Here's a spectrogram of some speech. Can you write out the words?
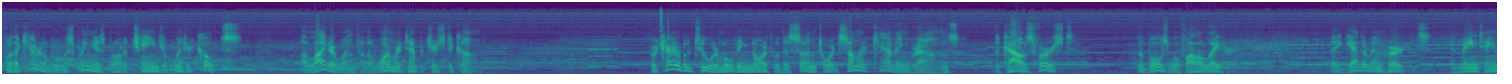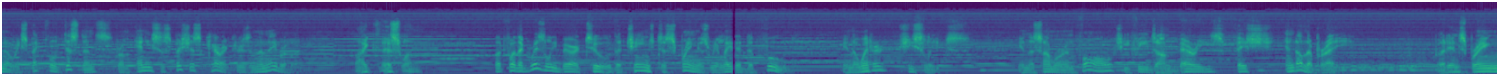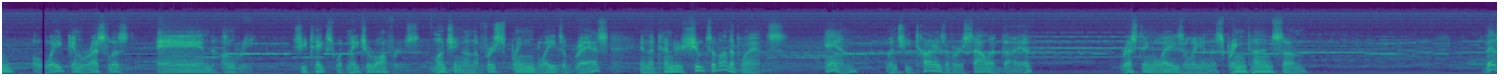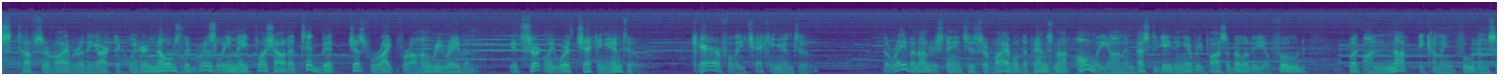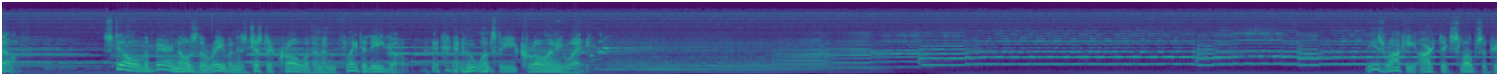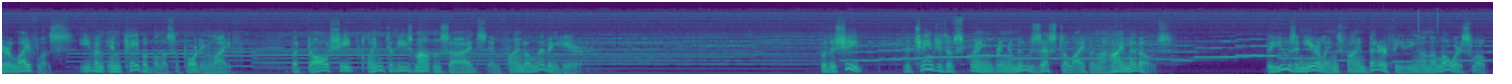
For the caribou, spring has brought a change of winter coats, a lighter one for the warmer temperatures to come. For caribou, too, are moving north with the sun toward summer calving grounds. The cows first, the bulls will follow later. They gather in herds and maintain a respectful distance from any suspicious characters in the neighborhood, like this one. But for the grizzly bear, too, the change to spring is related to food. In the winter, she sleeps. In the summer and fall, she feeds on berries, fish, and other prey. But in spring, awake and restless and hungry, she takes what nature offers, munching on the first spring blades of grass and the tender shoots of other plants. And when she tires of her salad diet, resting lazily in the springtime sun. This tough survivor of the Arctic winter knows the grizzly may flush out a tidbit just right for a hungry raven. It's certainly worth checking into, carefully checking into. The raven understands his survival depends not only on investigating every possibility of food, but on not becoming food himself. Still, the bear knows the raven is just a crow with an inflated ego. and who wants to eat crow anyway? These rocky Arctic slopes appear lifeless, even incapable of supporting life. But Dall sheep cling to these mountainsides and find a living here. For the sheep, the changes of spring bring a new zest to life in the high meadows. The ewes and yearlings find better feeding on the lower slopes.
